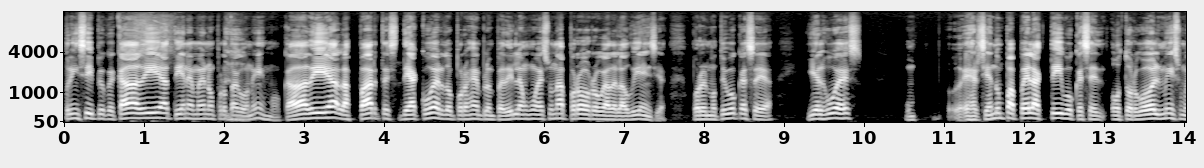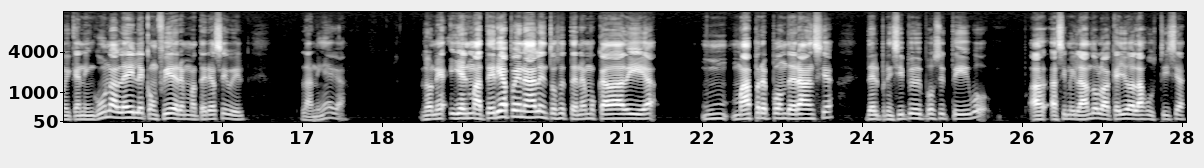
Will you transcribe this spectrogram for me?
principio que cada día tiene menos protagonismo. Cada día las partes de acuerdo, por ejemplo, en pedirle a un juez una prórroga de la audiencia, por el motivo que sea, y el juez, ejerciendo un papel activo que se otorgó él mismo y que ninguna ley le confiere en materia civil, la niega. Y en materia penal, entonces tenemos cada día más preponderancia del principio dispositivo, asimilándolo a aquello de la justicia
